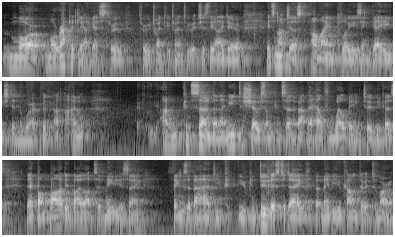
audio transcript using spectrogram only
more, more rapidly, I guess, through, through 2020, which is the idea of it's not just are my employees engaged in the work, but I, I'm I'm concerned and I need to show some concern about their health and well-being too because they're bombarded by lots of media saying things are bad you you can do this today but maybe you can't do it tomorrow.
